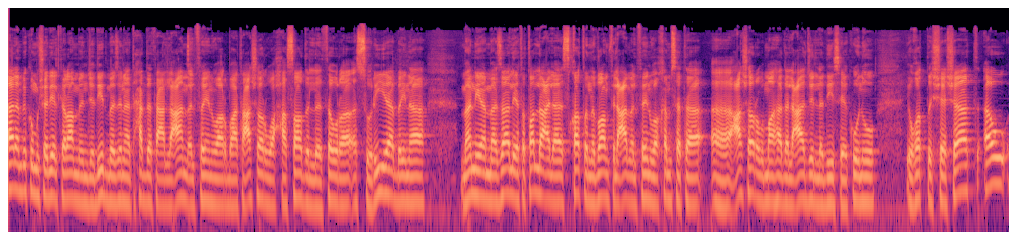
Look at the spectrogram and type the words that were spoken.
أهلا بكم مشاهدينا الكرام من جديد. ما زلنا نتحدث عن العام 2014 وحصاد الثورة السورية بين من ما زال يتطلع إلى إسقاط النظام في العام 2015 ربما هذا العاجل الذي سيكون يغطي الشاشات أو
